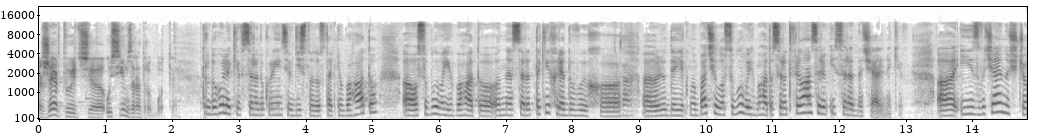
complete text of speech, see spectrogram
жертвують е, усім заради роботи? Трудоголіків серед українців дійсно достатньо багато. Е, Особливо їх багато не серед таких рядових е, Так. е, людей, як ми бачили, особливо їх багато серед фрілансерів і серед начальників. І звичайно, що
